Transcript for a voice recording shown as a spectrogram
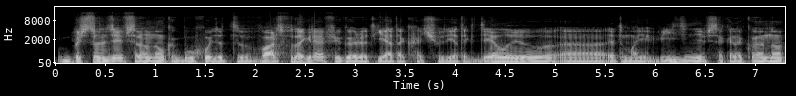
большинство людей все равно как бы уходят в арт-фотографию, говорят, я так хочу, я так делаю, э, это мое видение, всякое такое, но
